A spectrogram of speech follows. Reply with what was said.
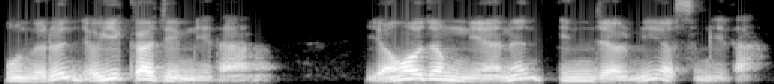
오늘은 여기까지입니다. 영어 정리하는 인절미였습니다.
